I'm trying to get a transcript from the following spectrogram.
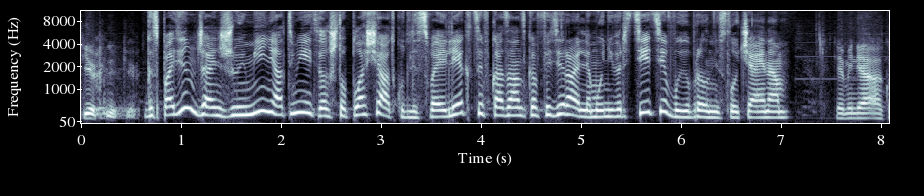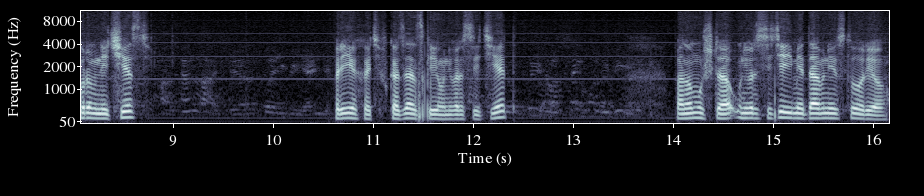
техники. Господин Джань Жуйминь отметил, что площадку для своей лекции в Казанском федеральном университете выбрал не случайно. Для меня огромная честь приехать в Казанский университет, потому что университет имеет давнюю историю,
